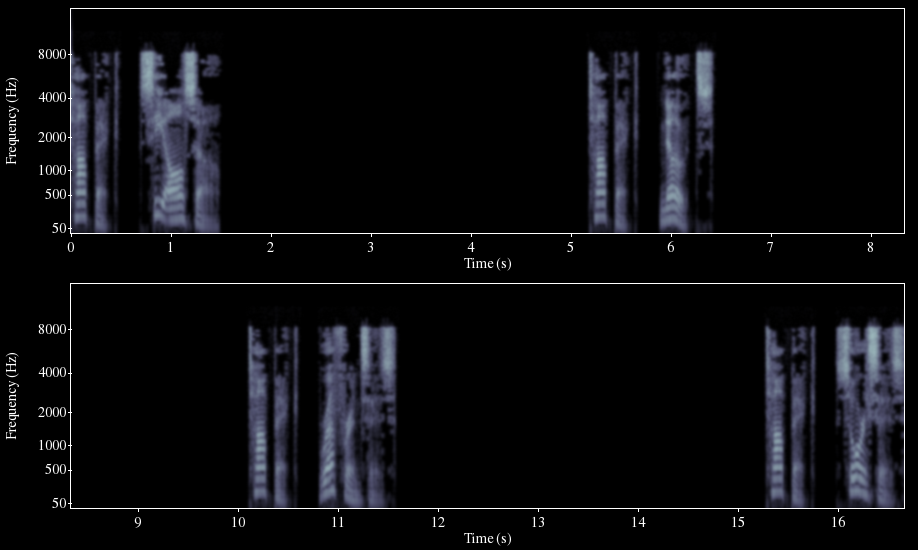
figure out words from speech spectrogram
Topic. See also Topic. Notes Topic. References Topic. Sources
